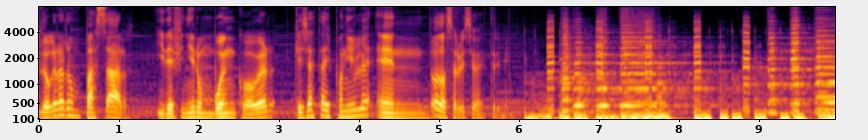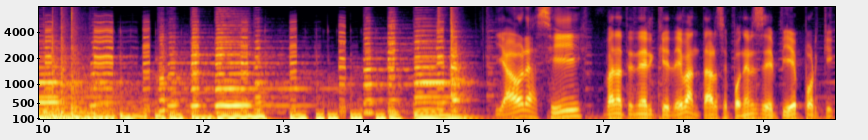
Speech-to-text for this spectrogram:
lograron pasar y definir un buen cover que ya está disponible en todos los servicios de streaming. Y ahora sí van a tener que levantarse, ponerse de pie, porque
